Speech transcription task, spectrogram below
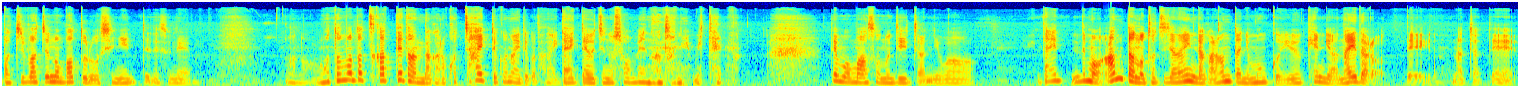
バチバチのバトルをしに行ってですねあのもともと使ってたんだからこっち入ってこないでください。大体うちの正面なのにみたいな。でもまあそのじいちゃんにはだいでもあんたの土地じゃないんだからあんたに文句を言う権利はないだろうってなっちゃって。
